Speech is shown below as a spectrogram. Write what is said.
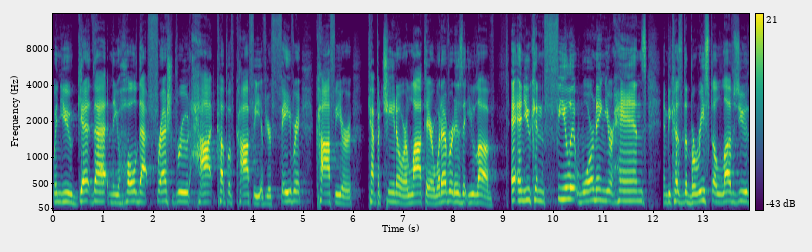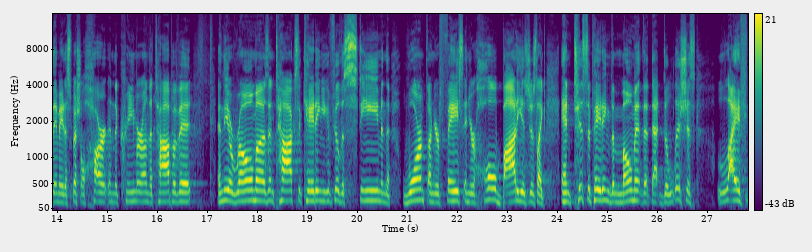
when you get that and you hold that fresh brewed hot cup of coffee of your favorite coffee or cappuccino or latte or whatever it is that you love. And you can feel it warming your hands. And because the barista loves you, they made a special heart and the creamer on the top of it and the aroma is intoxicating. You can feel the steam and the warmth on your face, and your whole body is just like anticipating the moment that that delicious, life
